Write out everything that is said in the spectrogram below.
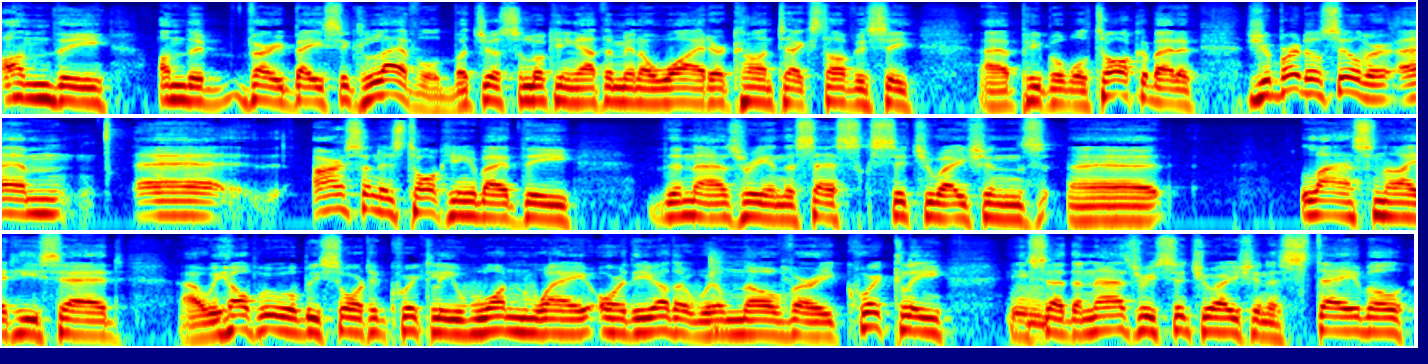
on the on the very basic level, but just looking at them in a wider context, obviously, uh, people will talk about it. Gilberto Silva, um, uh, Arsene is talking about the the Nasri and the Cesc situations. Uh, last night he said, uh, We hope it will be sorted quickly one way or the other. We'll know very quickly. He mm. said the Nasri situation is stable.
